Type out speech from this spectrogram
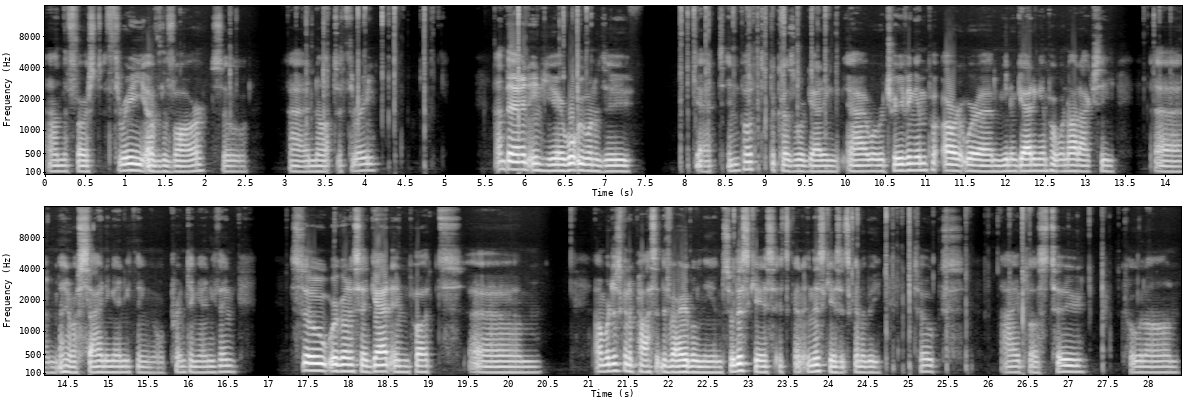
and the first three of the var, so uh, not three. And then in here, what we want to do, get input, because we're getting, uh, we're retrieving input, or we're, um, you know, getting input, we're not actually, um, I know, assigning anything or printing anything. So we're going to say get input, um, and we're just going to pass it the variable name. So this case, it's going in this case, it's going to be tokes i plus two colon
